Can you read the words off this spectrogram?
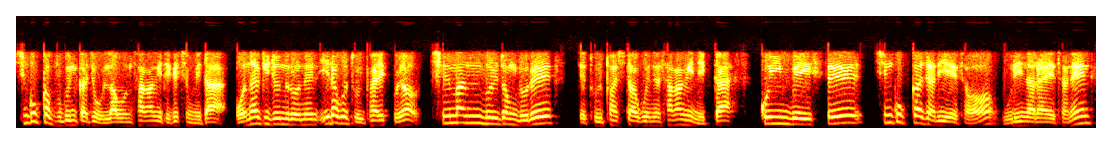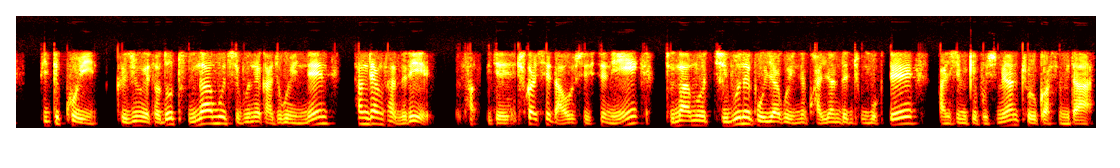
신고가 부근까지 올라온 상황이 되겠습니다. 원화 기준으로는 1억을 돌파했고요. 7만 불 정도를 돌파 시도하고 있는 상황이니까 코인베이스 신고가 자리에서 우리나라에서는 비트코인 그 중에서도 두나무 지분을 가지고 있는 상장사들이 사- 이제 추가 시에 나올 수 있으니 두나무 지분을 보유하고 있는 관련된 종목들 관심 있게 보시면 좋을 것 같습니다.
